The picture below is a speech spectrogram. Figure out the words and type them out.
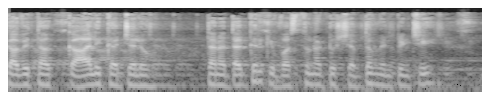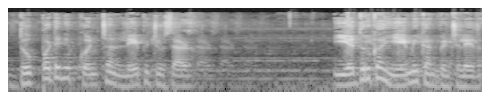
కవిత కాలి కజ్జలు తన దగ్గరికి వస్తున్నట్టు శబ్దం వినిపించి దుప్పటిని కొంచెం లేపి చూశాడు. ఎదురుగా ఏమీ కనిపించలేదు.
